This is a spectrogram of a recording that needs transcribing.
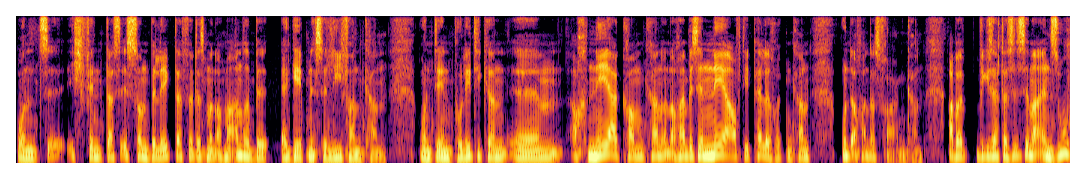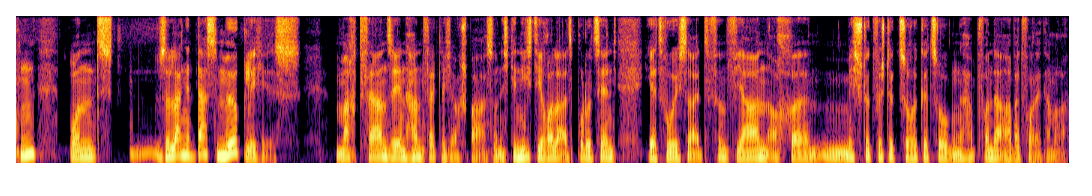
Und äh, ich finde, das ist so ein Beleg dafür, dass man auch mal andere Be Ergebnisse liefern kann und den Politikern ähm, auch näher kommen kann und auch ein bisschen näher auf die Pelle rücken kann und auch anders fragen kann. Aber wie gesagt, das ist immer ein Suchen und solange das möglich ist, macht Fernsehen handwerklich auch Spaß. Und ich genieße die Rolle als Produzent jetzt, wo ich seit fünf Jahren auch äh, mich Stück für Stück zurückgezogen habe von der Arbeit vor der Kamera.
